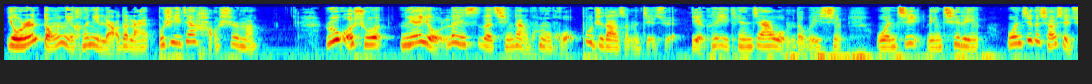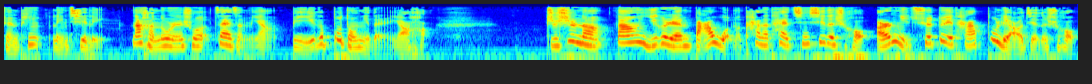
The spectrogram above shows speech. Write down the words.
有人懂你和你聊得来，不是一件好事吗？如果说你也有类似的情感困惑，不知道怎么解决，也可以添加我们的微信文姬零七零，文姬的小写全拼零七零。那很多人说再怎么样比一个不懂你的人要好，只是呢，当一个人把我们看得太清晰的时候，而你却对他不了解的时候，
